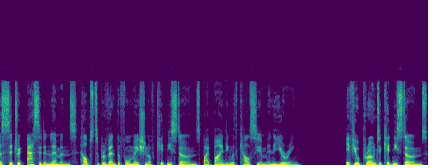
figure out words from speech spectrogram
The citric acid in lemons helps to prevent the formation of kidney stones by binding with calcium in the urine. If you're prone to kidney stones,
